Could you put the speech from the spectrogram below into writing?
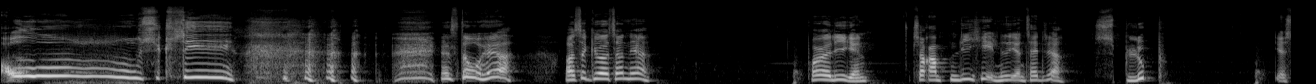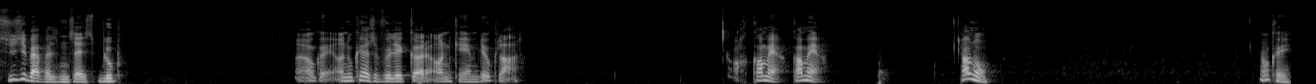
Oh, succes! jeg stod her, og så gjorde jeg sådan her. Prøver jeg lige igen. Så ramte den lige helt ned, i den det der splup. Jeg synes i hvert fald, den sagde splup. Okay, og nu kan jeg selvfølgelig ikke gøre det on cam, det er jo klart. Oh, kom her, kom her. Kom nu. Okay.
